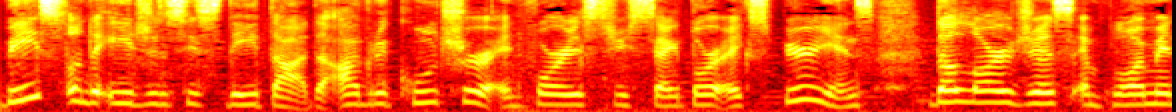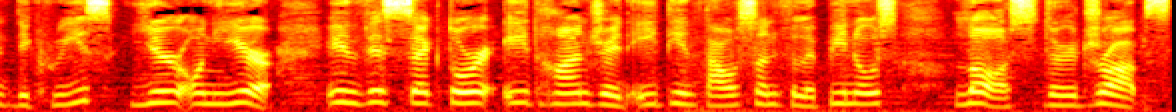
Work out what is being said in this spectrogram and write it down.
Based on the agency's data, the agriculture and forestry sector experienced the largest employment decrease year on year. In this sector, 818,000 Filipinos lost their jobs.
